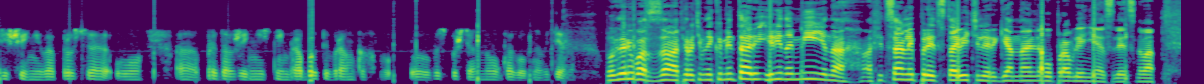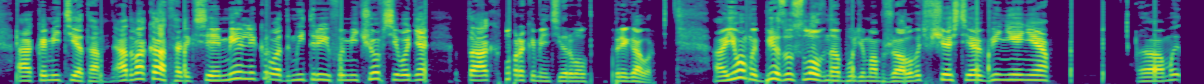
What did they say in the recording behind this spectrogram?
решения вопроса о э, продолжении с ним работы в рамках э, возбужденного уголовного дела. Благодарю вас за оперативный комментарий. Ирина Минина, официальный представитель регионального управления Следственного а, комитета. Адвокат Алексея Мельникова Дмитрий Фомичев сегодня так прокомментировал приговор. А, Его мы, безусловно, будем обжаловать в части обвинения. Э, мы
